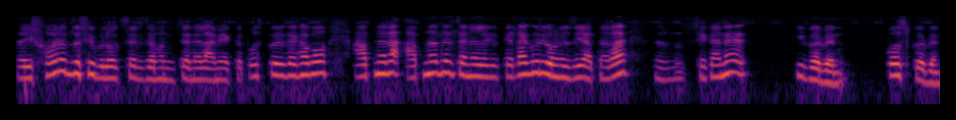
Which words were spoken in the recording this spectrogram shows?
এই সৌরভ যোশী ব্লগসের যেমন চ্যানেলে আমি একটা পোস্ট করে দেখাবো। আপনারা, আপনাদের চ্যানেলের ক্যাটাগরি অনুযায়ী আপনারা সেখানে কি করবেন? পোস্ট করবেন।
